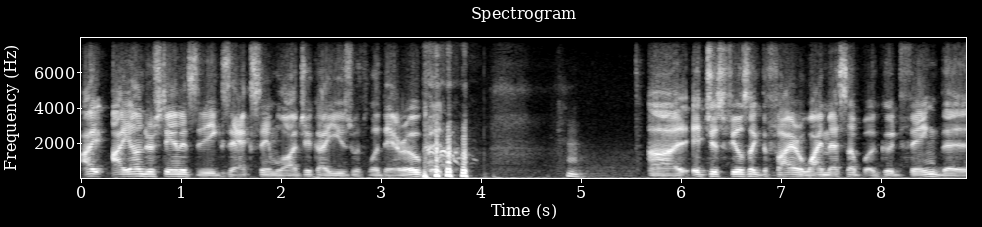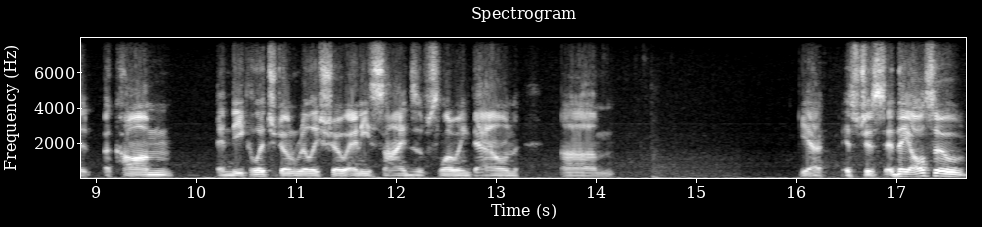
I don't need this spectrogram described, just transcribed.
I I understand it's the exact same logic I use with Lodeiro, but Hmm. uh, it just feels like the fire. Why mess up a good thing that Accam and Nikolic don't really show any signs of slowing down. Um, yeah, it's just they also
